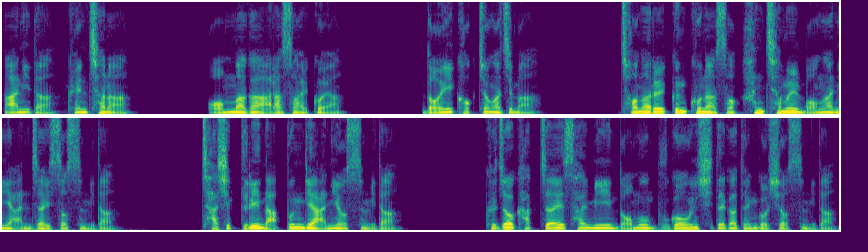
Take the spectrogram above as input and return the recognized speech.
아니다, 괜찮아. 엄마가 알아서 할 거야. 너희 걱정하지 마. 전화를 끊고 나서 한참을 멍하니 앉아 있었습니다. 자식들이 나쁜 게 아니었습니다. 그저 각자의 삶이 너무 무거운 시대가 된 것이었습니다.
